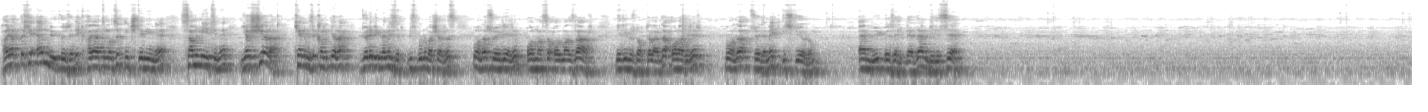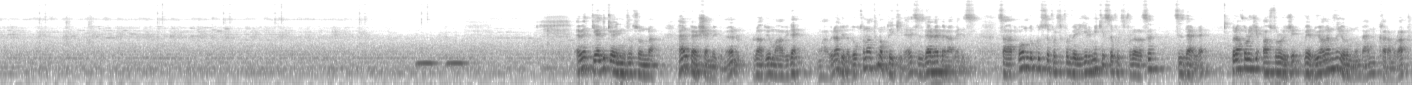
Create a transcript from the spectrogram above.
Hayattaki en büyük özellik hayatımızın içtenliğini, samimiyetini yaşayarak, kendimizi kanıtlayarak görebilmemizdir. Biz bunu başarırız. Bunu da söyleyelim. Olmazsa olmazlar dediğimiz noktalarda olabilir. Bunu da söylemek istiyorum. En büyük özelliklerden birisi. Evet geldik yayınımızın sonuna. Her perşembe günü Radyo Mavi'de, Mavi Radyo'da 96.2 ile sizlerle beraberiz. Saat 19.00 ve 22.00 arası sizlerle grafoloji, astroloji ve rüyalarınızın yorumunu ben Kara Murat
